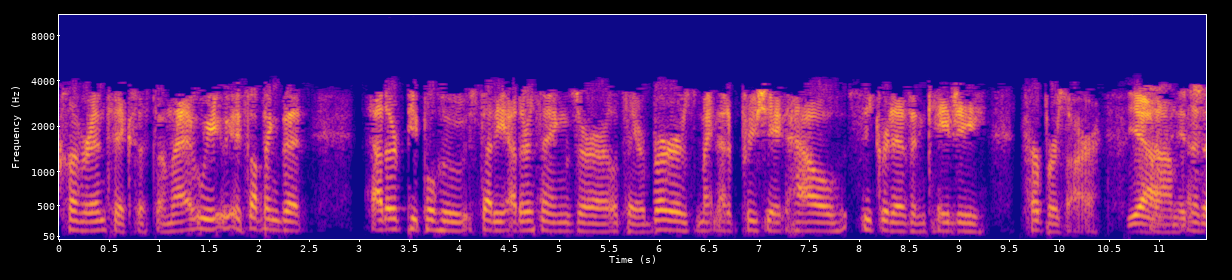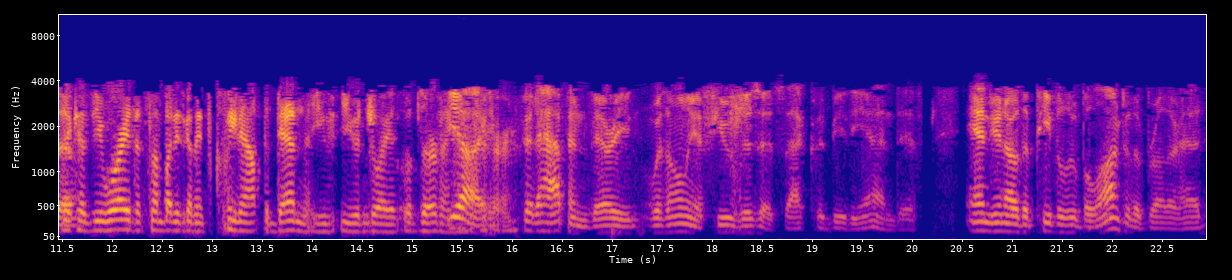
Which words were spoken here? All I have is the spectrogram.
clever intake system. I, we, it's something that other people who study other things, or let's say, are birders, might not appreciate how secretive and cagey herpers are. Yeah, um, it's, and it's uh, because you worry that somebody's going to clean out the den that you you enjoy observing. Yeah, it could happen very with only a few visits. That could be the end. If and you know the people who belong to the Brotherhood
